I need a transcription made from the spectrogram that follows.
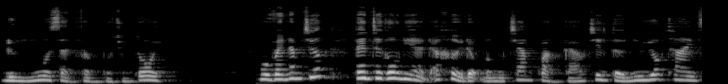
đừng mua sản phẩm của chúng tôi. Một vài năm trước, Patagonia đã khởi động bằng một trang quảng cáo trên tờ New York Times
